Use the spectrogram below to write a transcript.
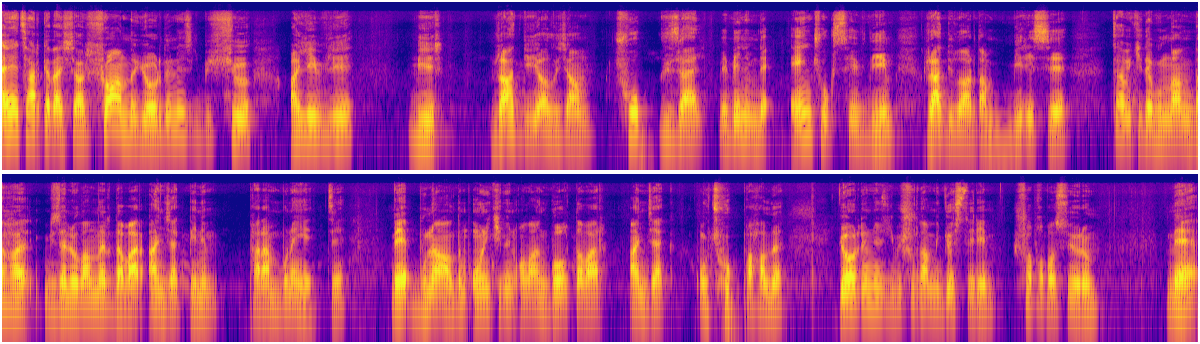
Evet arkadaşlar şu anda gördüğünüz gibi şu alevli bir radyoyu alacağım. Çok güzel ve benim de en çok sevdiğim radyolardan birisi. Tabii ki de bundan daha güzel olanları da var ancak benim param buna yetti. Ve bunu aldım. 12.000 olan gold da var ancak o çok pahalı. Gördüğünüz gibi şuradan bir göstereyim. Shop'a basıyorum. Ve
